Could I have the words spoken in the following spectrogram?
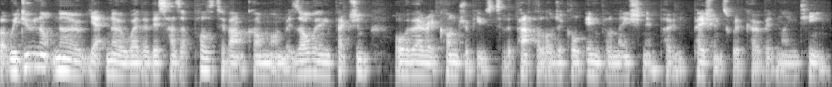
but we do not know yet know whether this has a positive outcome on resolving infection or whether it contributes to the pathological inflammation in patients with COVID-19.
